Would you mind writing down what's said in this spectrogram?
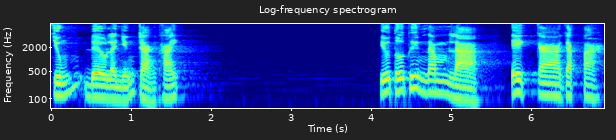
Chúng đều là những trạng thái. Yếu tố thứ năm là Ekagata,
